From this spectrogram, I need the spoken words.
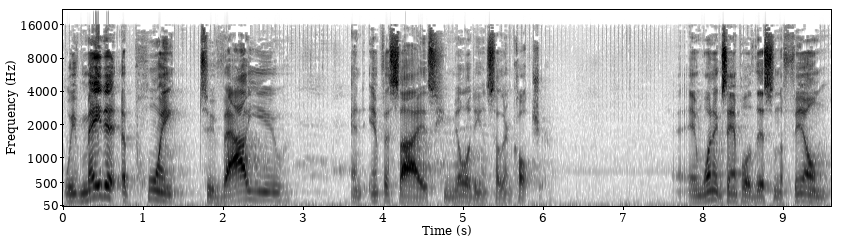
we've made it a point to value and emphasize humility in Southern culture. And one example of this in the film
